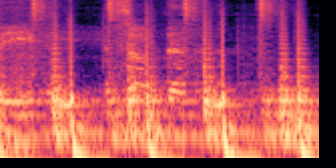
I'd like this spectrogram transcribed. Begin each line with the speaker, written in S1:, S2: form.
S1: believe in something.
